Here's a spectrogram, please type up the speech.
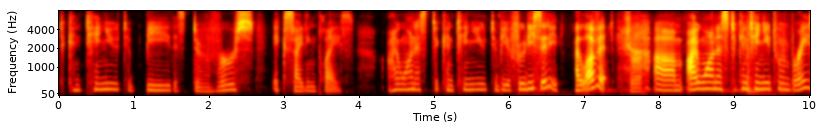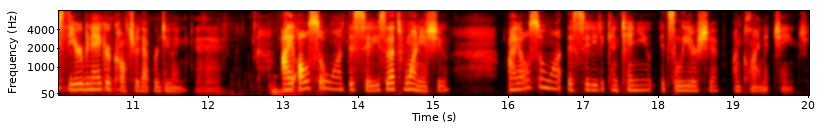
to continue to be this diverse, exciting place. I want us to continue to be a foodie city. I love it. Sure. Um, I want us to continue to embrace the urban agriculture that we're doing. hmm I also want this city, so that's one issue. I also want this city to continue its leadership on climate change.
